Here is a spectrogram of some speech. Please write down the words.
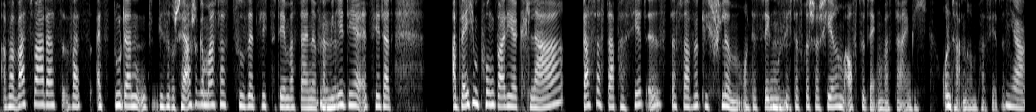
Aber was war das, was, als du dann diese Recherche gemacht hast, zusätzlich zu dem, was deine Familie mhm. dir erzählt hat, ab welchem Punkt war dir klar, das, was da passiert ist, das war wirklich schlimm. Und deswegen mhm. muss ich das recherchieren, um aufzudecken, was da eigentlich unter anderem passiert ist. Ja,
